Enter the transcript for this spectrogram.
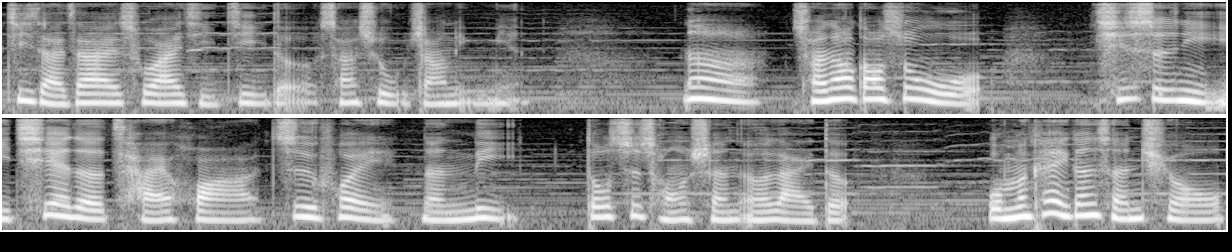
记载在出埃及记的三十五章里面。那传道告诉我，其实你一切的才华、智慧、能力，都是从神而来的。我们可以跟神求，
